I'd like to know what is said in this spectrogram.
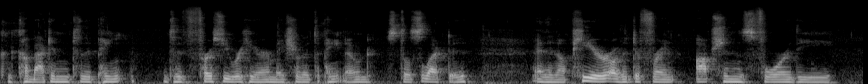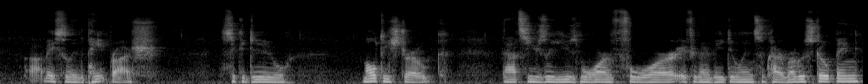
I can come back into the paint into the first viewer here and make sure that the paint node is still selected. And then up here are the different options for the, uh, basically the paintbrush. So you could do multi-stroke. That's usually used more for if you're going to be doing some kind of rotoscoping.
